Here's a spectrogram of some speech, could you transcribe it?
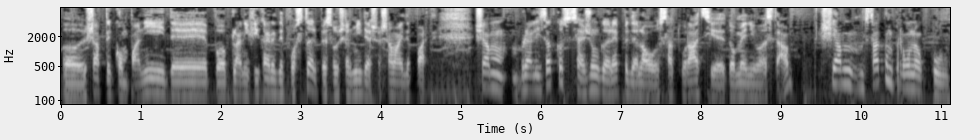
uh, șapte companii de uh, planificare de postări pe social media și așa mai departe. Și am realizat că o să se ajungă repede la o saturație domeniul ăsta și am stat împreună cu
